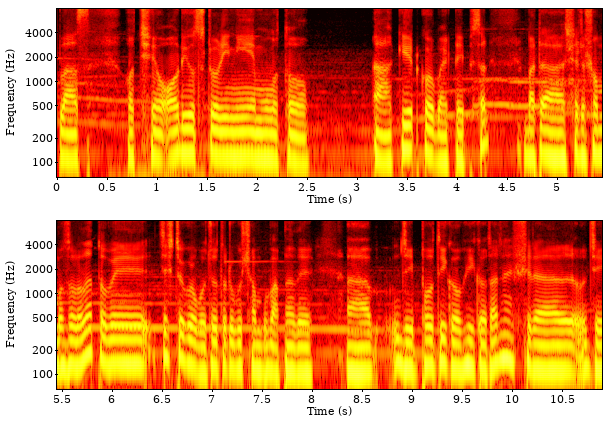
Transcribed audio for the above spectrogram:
প্লাস হচ্ছে অডিও স্টোরি নিয়ে মূলত ক্রিয়েট করব একটা এপিসোড বাট সেটা সম্ভব হলো না। তবে চেষ্টা করব যতটুকু সম্ভব আপনাদের যে ভৌতিক অভিজ্ঞতা সেটা যে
